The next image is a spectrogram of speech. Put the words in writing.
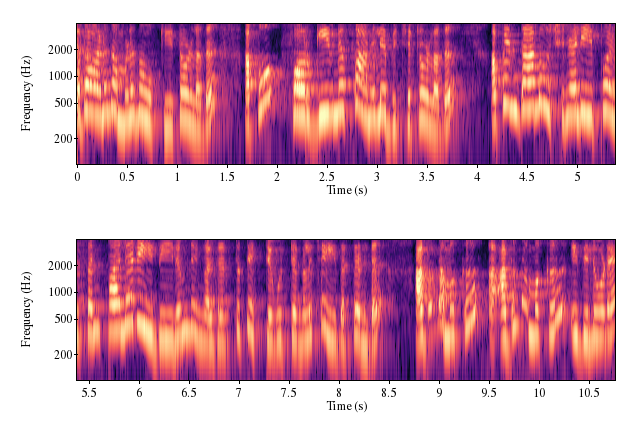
അതാണ് നമ്മൾ നോക്കിയിട്ടുള്ളത്. അപ്പോൾ ഫോർഗീവ്നെസ് ആണ് ലഭിച്ചിട്ടുള്ളത്. അപ്പോൾ എന്താണെന്ന് വെച്ച് കഴിഞ്ഞാൽ ഈ പേഴ്സൺ പല രീതിയിലും നിങ്ങളുടെ അടുത്ത് തെറ്റുകുറ്റങ്ങൾ ചെയ്തിട്ടുണ്ട്. അത് നമുക്ക് അത് നമുക്ക് ഇതിലൂടെ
